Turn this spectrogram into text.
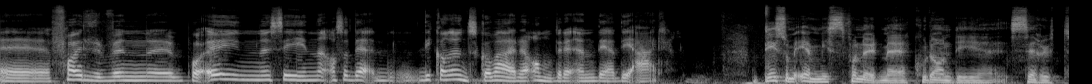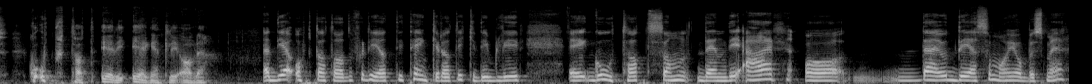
eh, farven på øynene sine. Altså det, de kan ønske å være andre enn det de er. De som er misfornøyd med hvordan de ser ut, hvor opptatt er de egentlig av det? De er opptatt av det fordi at de tenker at ikke de blir eh, godtatt som den de er. Og det er jo det som må jobbes med.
